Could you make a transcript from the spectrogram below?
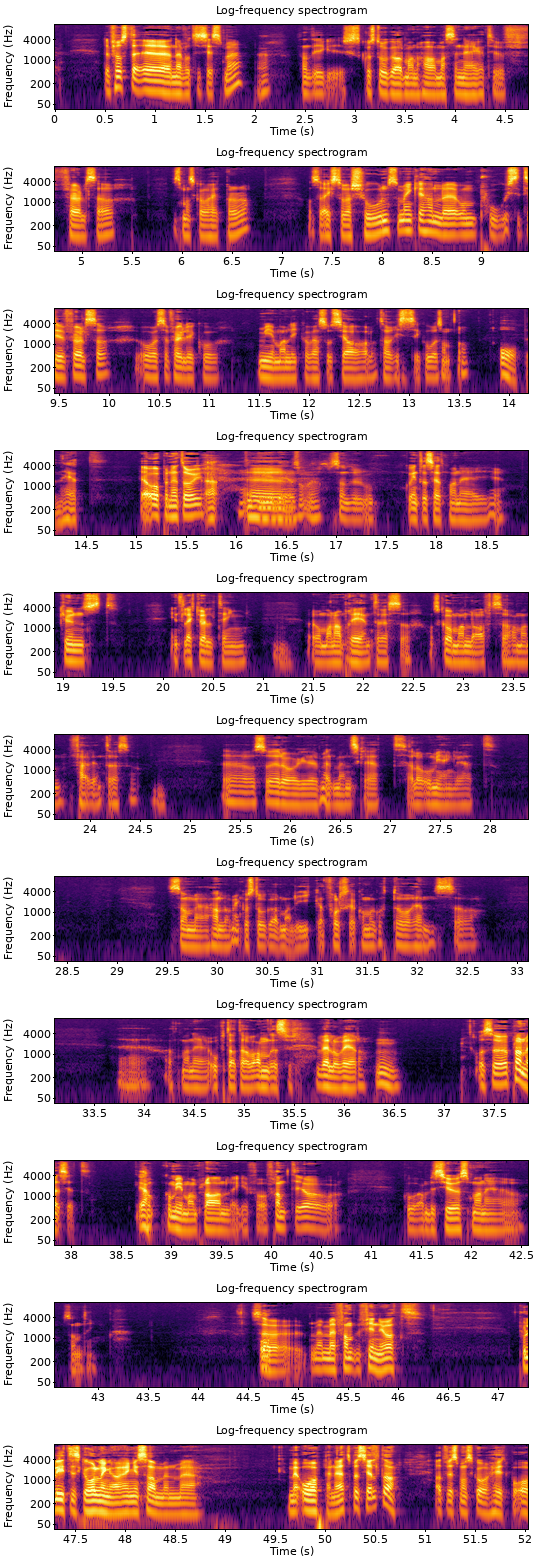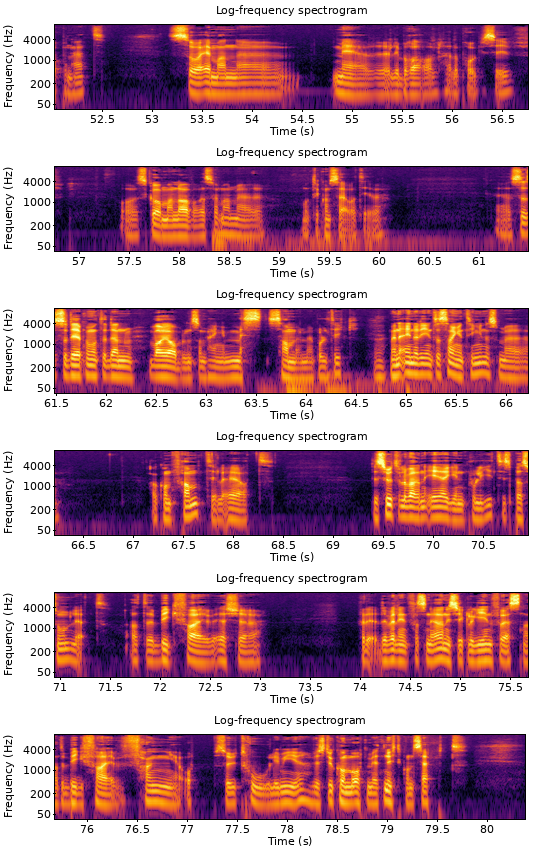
Det første er nevrotisisme. Ja. Sant, I hvor stor grad man har masse negative følelser, hvis man skal høyt på det. da. Og så ekstroversjon, som egentlig handler om positive følelser, og selvfølgelig hvor mye man liker å være sosial og ta risiko og sånt noe. Åpenhet. Ja, åpenhet òg. Ja, og sånn, ja. sånn hvor interessert man er i kunst, intellektuelle ting, Mm. og man har brede interesser. Og skårer man lavt, så har man færre interesser. Mm. Eh, og så er det òg medmenneskelighet, eller omgjengelighet, som handler om i hvor stor grad man liker at folk skal komme godt overens, og eh, at man er opptatt av andres vel og ve. Mm. Og så planmessighet. Ja. Hvor- mye man planlegger for framtida, og hvor ambisiøs man er, og sånne ting. Så, men vi finner jo at politiske holdninger henger sammen med, med åpenhet spesielt, da. At hvis man scorer høyt på åpenhet, så er man eh, mer liberal eller progressiv. Og scorer man lavere, så er man mer mot det konservative. Eh, så, så det er på en måte den variabelen som henger mest sammen med politikk. Men en av de interessante tingene som jeg har kommet fram til, er at det ser ut til å være en egen politisk personlighet. At eh, Big Five er ikke for det, det er veldig fascinerende i psykologien forresten at Big Five fanger opp så utrolig mye. Hvis du kommer opp med et nytt konsept,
